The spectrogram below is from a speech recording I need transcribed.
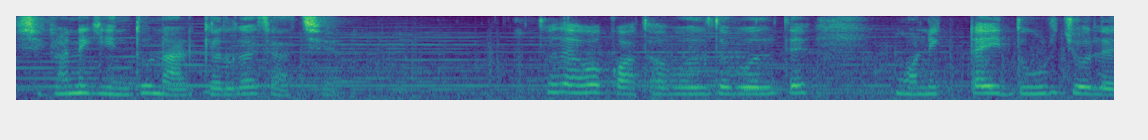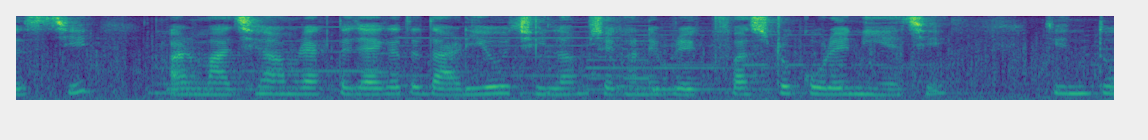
সেখানে কিন্তু নারকেল গাছ আছে। তো দেখো, কথা বলতে বলতে অনেকটাই দূর চলে এসেছি। আর মাঝে আমরা একটা জায়গাতে দাঁড়িয়েও ছিলাম, সেখানে ব্রেকফাস্টও করে নিয়েছি। কিন্তু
